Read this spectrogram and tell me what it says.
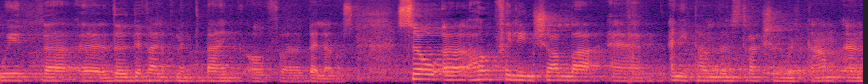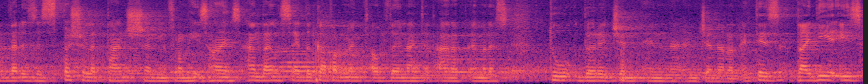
with uh, the Development Bank of Belarus. So hopefully, inshallah, anytime the instruction will come, and there is a special attention from His Highness and I will say the government of the United Arab Emirates to the region in, in general. It is the idea is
